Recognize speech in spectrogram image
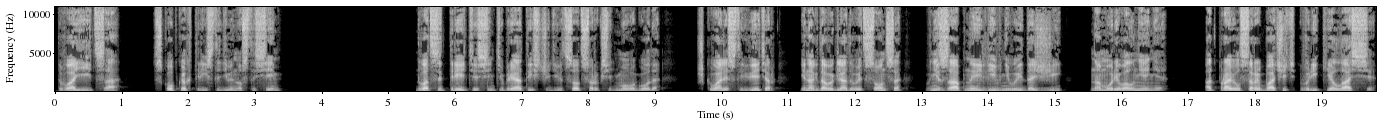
Два яйца, в скобках 397. 23 сентября 1947 года шквалистый ветер, иногда выглядывает солнце, внезапные ливневые дожди, на море волнение. Отправился рыбачить в реке Лассе,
